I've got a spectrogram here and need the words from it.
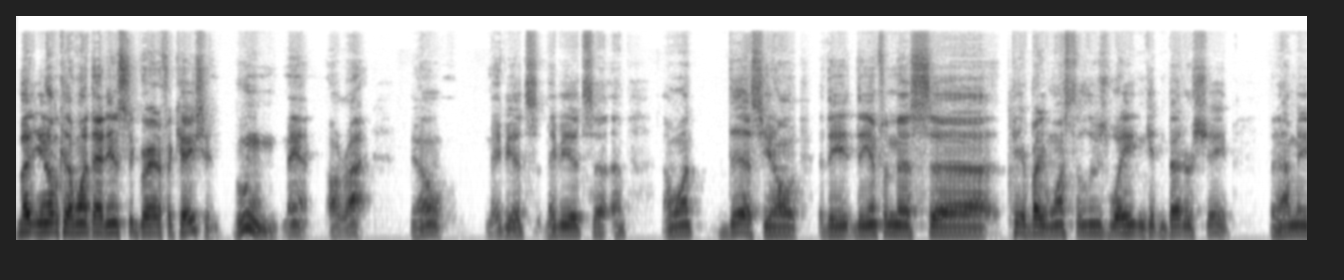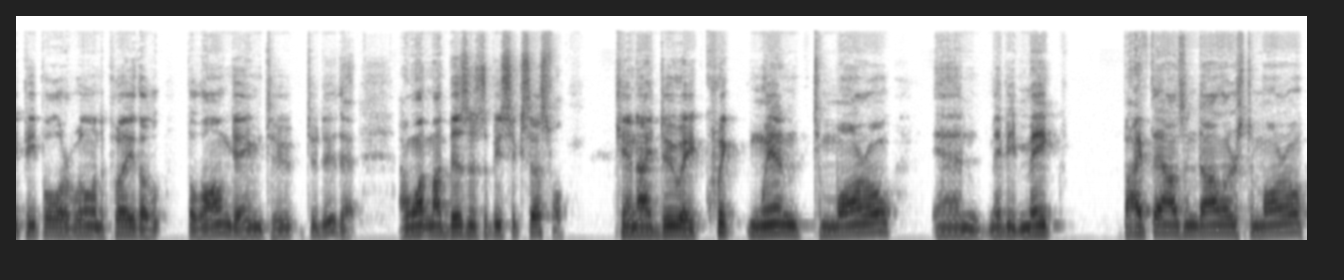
but, you know, because I want that instant gratification. Boom, man. All right. You know, maybe it's, maybe it's, uh, um, I want this, you know, the, the infamous, uh, everybody wants to lose weight and get in better shape. But how many people are willing to play the, the long game to to do that. I want my business to be successful. Can I do a quick win tomorrow and maybe make five thousand dollars tomorrow?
